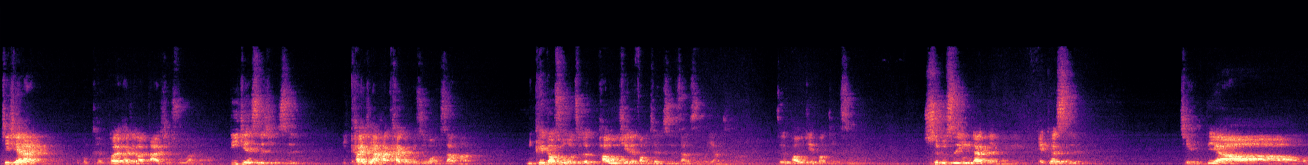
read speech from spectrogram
接下来我们很快开始把答案写出来了。第一件事情是，你看一下它开口不是往上吗？你可以告诉我这个抛物线的方程式长什么样子吗？这个抛物线方程式是不是应该等于 x 减掉，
